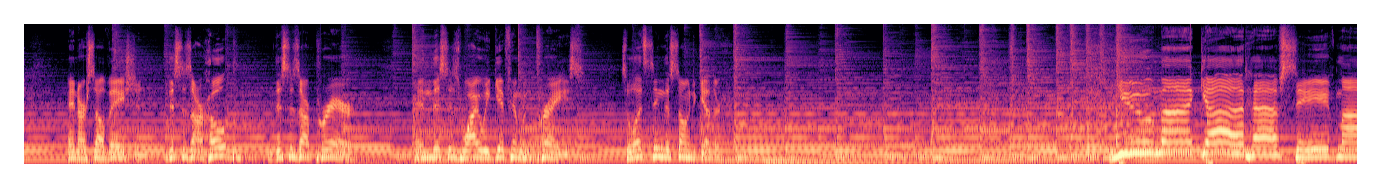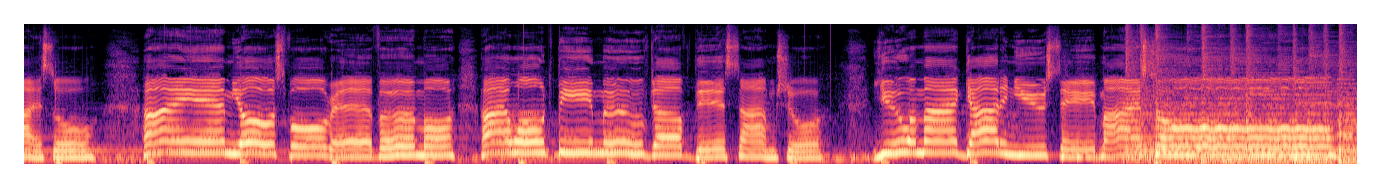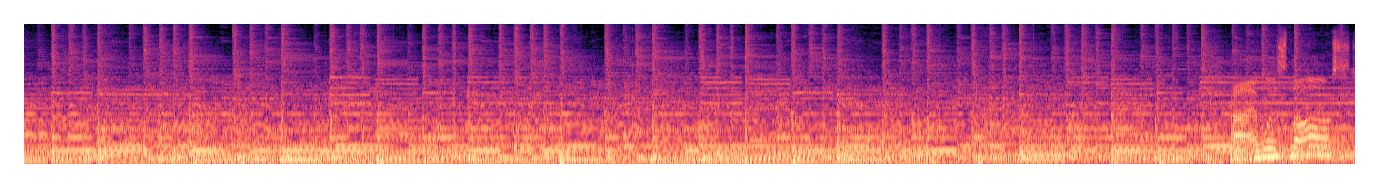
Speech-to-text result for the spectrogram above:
and our salvation. This is our hope, this is our prayer, and this is why we give him praise. So let's sing this song together. You, my God, have saved my soul. I am yours forevermore. I won't be moved of this, I'm sure. You are my God and you save my soul. I was lost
